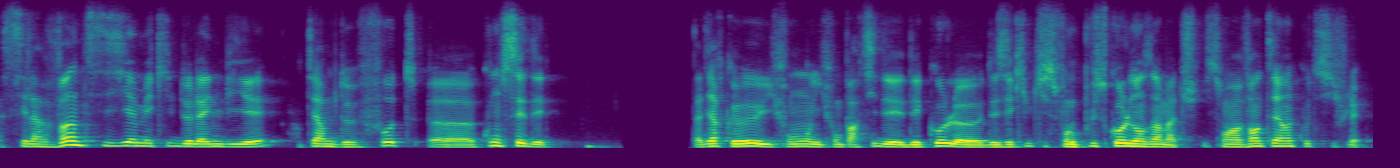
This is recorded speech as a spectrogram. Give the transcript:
c'est la 26e équipe de la NBA en termes de fautes euh, concédées. C'est-à-dire qu'ils font, ils font partie des, des, calls, des équipes qui se font le plus call dans un match. Ils sont à 21 coups de sifflet.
